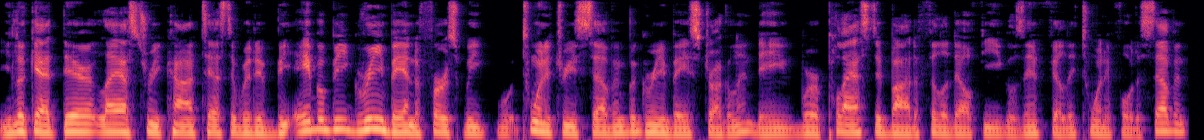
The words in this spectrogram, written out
you look at their last three contests, it would be able to beat Green Bay in the first week 23-7, but Green Bay struggling. They were plastered by the Philadelphia Eagles in Philly 24-7.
